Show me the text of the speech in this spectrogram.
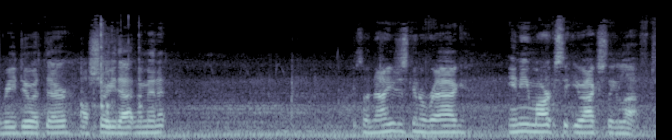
redo it there. I'll show you that in a minute. So now you're just going to rag any marks that you actually left.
